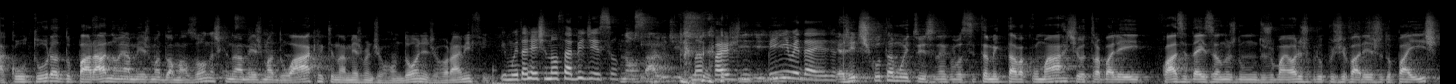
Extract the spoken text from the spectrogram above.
A cultura do Pará não é a mesma do Amazonas, que não é a mesma do Acre, que não é a mesma de Rondônia, de Roraima, enfim. E muita gente não sabe disso. Não sabe disso. Não faz mínima ideia E a gente escuta muito isso, né? Que você também que estava com Marte, eu trabalhei quase 10 anos num dos maiores grupos de varejo do país.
